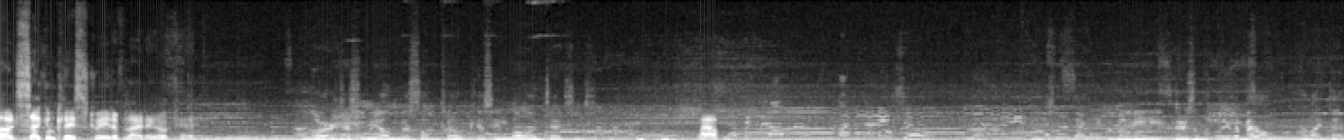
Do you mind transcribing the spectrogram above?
Oh, it's second place creative lighting. Okay. Largest real mistletoe kissing bowl in Texas. Wow. Believe. There's a look at the bell. I like that.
